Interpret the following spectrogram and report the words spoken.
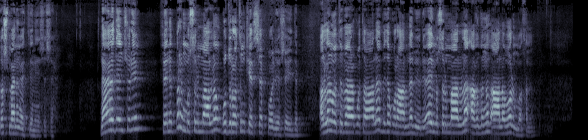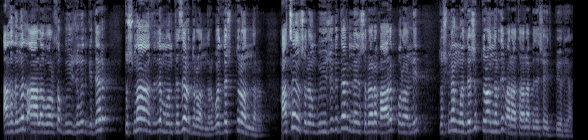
Duşmeniň etýän işi şe. Nämeden çürim? Seni bir musulmanlaň gudratyny kesjek bolýa şeýdip. Allahu tebarek we taala bize Kuranda buýurýar, Eý musulmanlar, agzyňyz ala bolmasyn. Agzyňyz ala bolsa, güýjüňiz gider, duşman size muntazir durandyr, gözleşip durandyr. Haçan şolaň güýji gider, men şolara galyp bolaryn diýip, duşman gözleşip durandyr diýip, Allahu taala bize şeýdip buýurýar.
